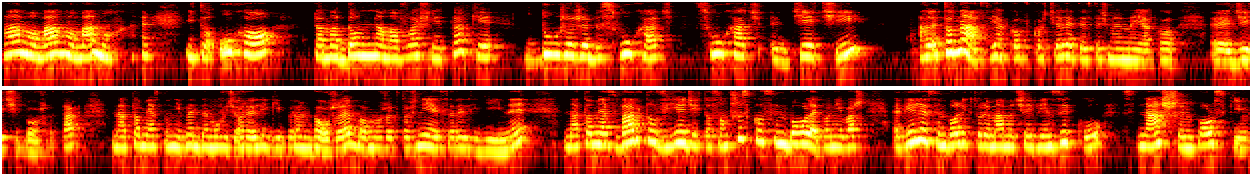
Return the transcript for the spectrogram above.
Mamo, mamo, mamo. I to ucho, ta Madonna ma właśnie takie duże, żeby słuchać, słuchać dzieci, ale to nas, jako w Kościele, to jesteśmy my jako dzieci Boże, tak? Natomiast tu nie będę mówić o religii, broń Boże, bo może ktoś nie jest religijny, natomiast warto wiedzieć, to są wszystko symbole, ponieważ wiele symboli, które mamy dzisiaj w języku naszym, polskim,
